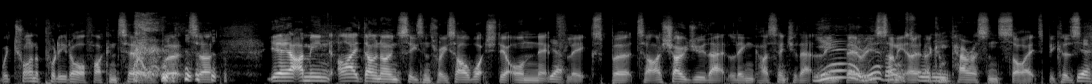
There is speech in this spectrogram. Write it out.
we're trying to put it off. I can tell, but uh, yeah, I mean, I don't own season three, so I watched it on Yeah. Netflix. But uh, I showed you that link. I sent you that link. Yeah, There is yeah, something was a, comparison site because Yeah.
